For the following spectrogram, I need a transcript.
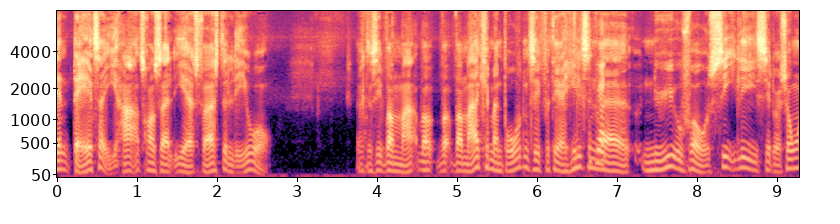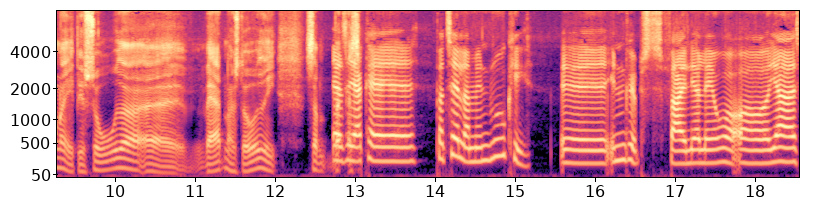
den data, I har trods alt i jeres første leveår jeg skal sige, hvor, meget, hvor, hvor, hvor meget kan man bruge den til? For det har hele tiden ja. været nye, uforudsigelige situationer, episoder, øh, verden har stået i. Som, altså, altså, jeg kan fortælle om en rookie øh, indkøbsfejl, jeg laver, og jeg,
